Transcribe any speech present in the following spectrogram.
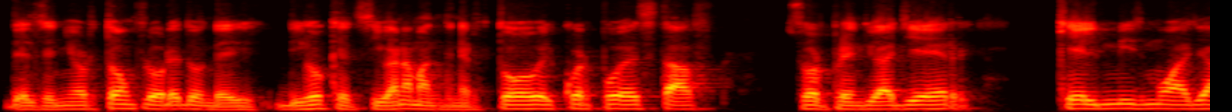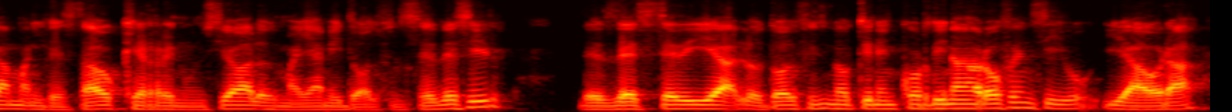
del señor Tom Flores, donde dijo que se iban a mantener todo el cuerpo de staff, sorprendió ayer que él mismo haya manifestado que renunciaba a los Miami Dolphins. Es decir, desde este día los Dolphins no tienen coordinador ofensivo y ahora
